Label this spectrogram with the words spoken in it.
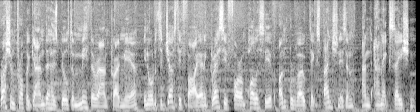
Russian propaganda has built a myth around Crimea in order to justify an aggressive foreign policy of unprovoked expansionism and annexation.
